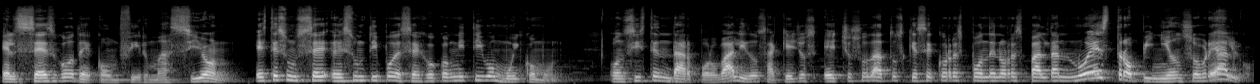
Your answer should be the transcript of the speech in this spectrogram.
el sesgo de confirmación. Este es un, es un tipo de sesgo cognitivo muy común. Consiste en dar por válidos aquellos hechos o datos que se corresponden o respaldan nuestra opinión sobre algo.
